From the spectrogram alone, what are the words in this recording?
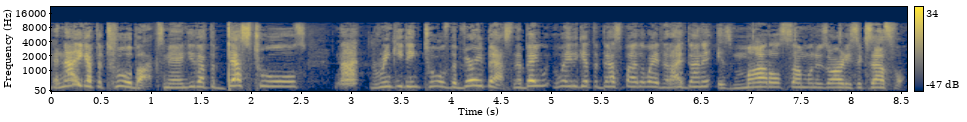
And now you got the toolbox, man. You got the best tools, not rinky-dink tools, the very best. And the way to get the best, by the way, that I've done it is model someone who's already successful.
